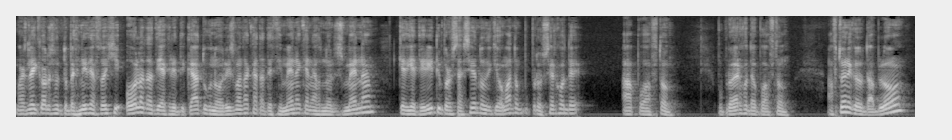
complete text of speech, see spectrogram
Μας λέει κιόλας ότι το παιχνίδι αυτό έχει όλα τα διακριτικά του γνωρίσματα κατατεθειμένα και αναγνωρισμένα και διατηρεί την προστασία των δικαιωμάτων που προσέρχονται από αυτό. Που προέρχονται από αυτό. Αυτό είναι και το ταμπλό,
